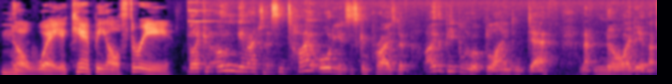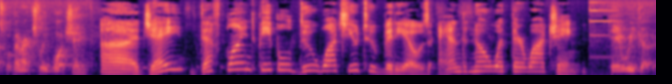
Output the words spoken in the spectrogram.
No way, it can't be all three. But I can only imagine this entire audience is comprised of either people who are blind and deaf and have no idea that's what they're actually watching. Uh, Jay, deafblind people do watch YouTube videos and know what they're watching. Here we go.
